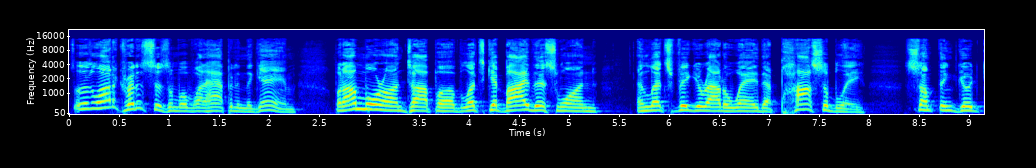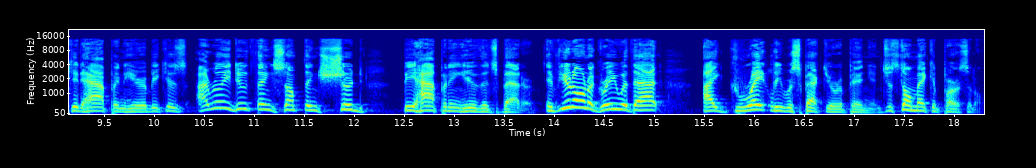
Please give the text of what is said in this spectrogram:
So there's a lot of criticism of what happened in the game. But I'm more on top of let's get by this one and let's figure out a way that possibly something good could happen here because I really do think something should be happening here that's better. If you don't agree with that, I greatly respect your opinion. Just don't make it personal.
